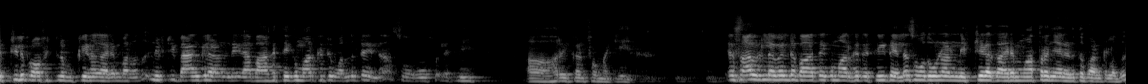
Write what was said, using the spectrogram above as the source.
നിഫ്റ്റിയിൽ പ്രോഫിറ്റിന് ബുക്ക് ചെയ്യുന്ന കാര്യം പറഞ്ഞത്. നിഫ്റ്റി ബാങ്കിലാണെന്നുണ്ടെങ്കിൽ ആ ഭാഗത്തേക്ക് മാർക്കറ്റ് വന്നിട്ടേ ഇല്ല. So let me reconfirm again yes ആ ഒരു ലെവലിന്റെ ഭാഗത്തേക്ക് മാർക്കറ്റ് എത്തിയിട്ടില്ല സോ അതുകൊണ്ടാണ് നിഫ്റ്റിയുടെ കാര്യം മാത്രം ഞാൻ എടുത്ത് പറഞ്ഞിട്ടുള്ളത്.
